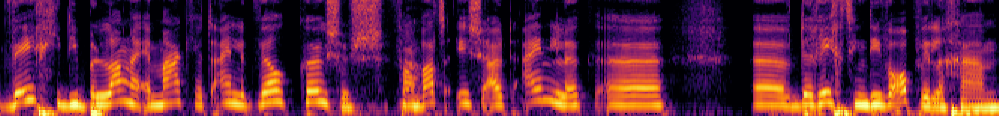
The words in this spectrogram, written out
weeg je die belangen en maak je uiteindelijk wel keuzes. Van ja. wat is uiteindelijk uh, uh, de richting die we op willen gaan.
